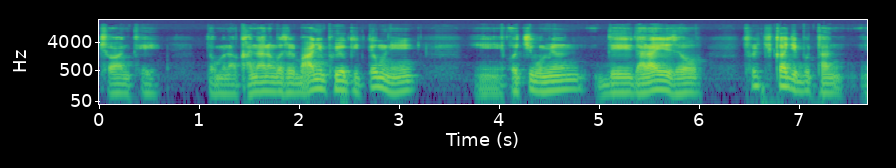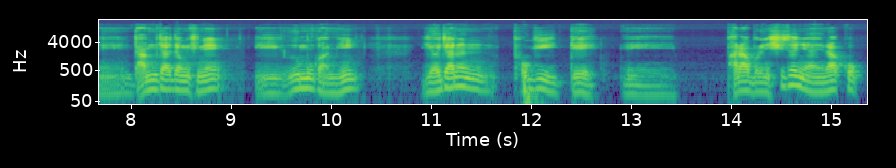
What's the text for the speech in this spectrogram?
저한테 너무나 가난한 것을 많이 보였기 때문에 이, 어찌 보면 내 나라에서 솔직하지 못한 에, 남자 정신의 이 의무감이 여자는 복이 있되 에, 바라보는 시선이 아니라 꼭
